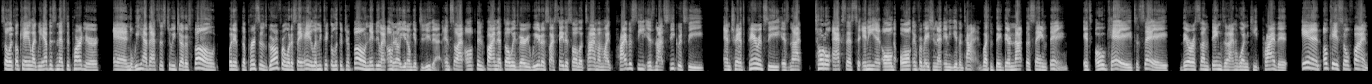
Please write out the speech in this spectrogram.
So it's okay. Like we have this nested partner and we have access to each other's phone. But if the person's girlfriend were to say, Hey, let me take a look at your phone, they'd be like, Oh, no, you don't get to do that. And so I often find that's always very weird. And so I say this all the time. I'm like, privacy is not secrecy and transparency is not total access to any and all, all information at any given time. Like they, they're not the same thing. It's okay to say, there are some things that I'm going to keep private. And okay, so fine.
